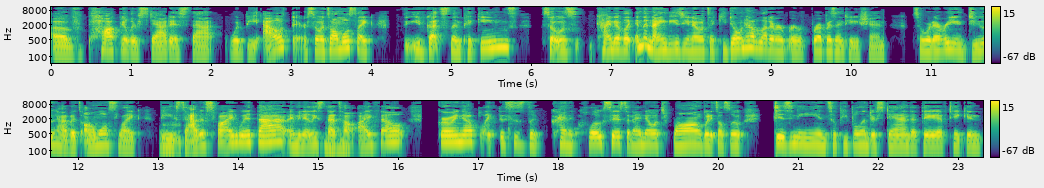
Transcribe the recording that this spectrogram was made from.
of popular status that would be out there. So it's almost like you've got slim pickings. So it was kind of like in the 90s, you know, it's like you don't have a lot of re- representation. So whatever you do have, it's almost like being Mhm. satisfied with that. I mean, at least that's Mhm. how I felt growing up. Like this is the kind of closest, and I know it's wrong, but it's also Disney, and so people understand that they have taken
